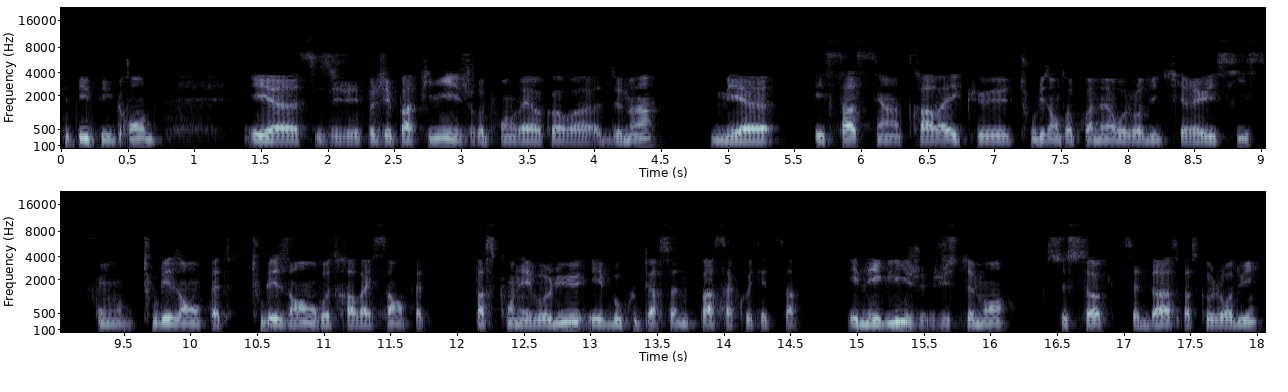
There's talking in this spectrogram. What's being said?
des, des, grandes. Et euh, j'ai pas fini, je reprendrai encore euh, demain. Mais euh, et ça, c'est un travail que tous les entrepreneurs aujourd'hui qui réussissent font tous les ans en fait. Tous les ans, on retravaille ça en fait parce qu'on évolue et beaucoup de personnes passent à côté de ça et négligent justement ce socle, cette base, parce qu'aujourd'hui,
